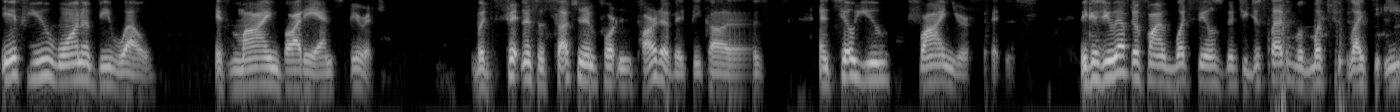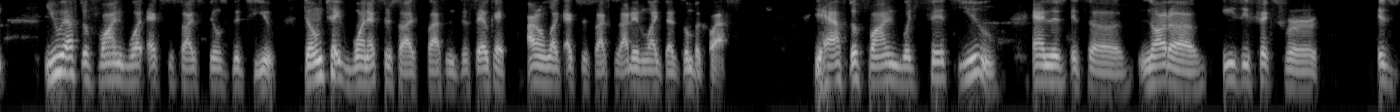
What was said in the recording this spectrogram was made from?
if you want to be well, it's mind, body, and spirit. But fitness is such an important part of it because until you find your fitness, because you have to find what feels good to you, just like with what you like to eat, you have to find what exercise feels good to you. Don't take one exercise class and just say, okay, I don't like exercise because I didn't like that Zumba class. You have to find what fits you. And it's, it's a not a easy fix for is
